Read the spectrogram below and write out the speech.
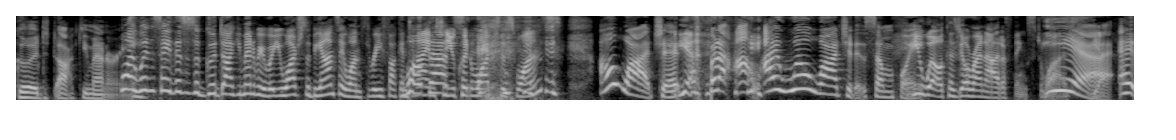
good documentary. Well, I wouldn't say this is a good documentary, but you watched the Beyonce one three fucking Well, times, so you couldn't watch this once. I'll watch it. Yeah. but I, I'll, I will watch it at some point. you will, because you'll run out of things to watch. Yeah, eh,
